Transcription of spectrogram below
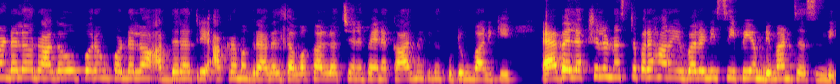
మండలం రాఘవపురం కొండలో అర్ధరాత్రి అక్రమ గ్రావెల్ తవ్వకాల్లో చనిపోయిన కార్మికుని కుటుంబానికి యాభై లక్షల నష్టపరిహారం ఇవ్వాలని సిపిఎం డిమాండ్ చేసింది.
